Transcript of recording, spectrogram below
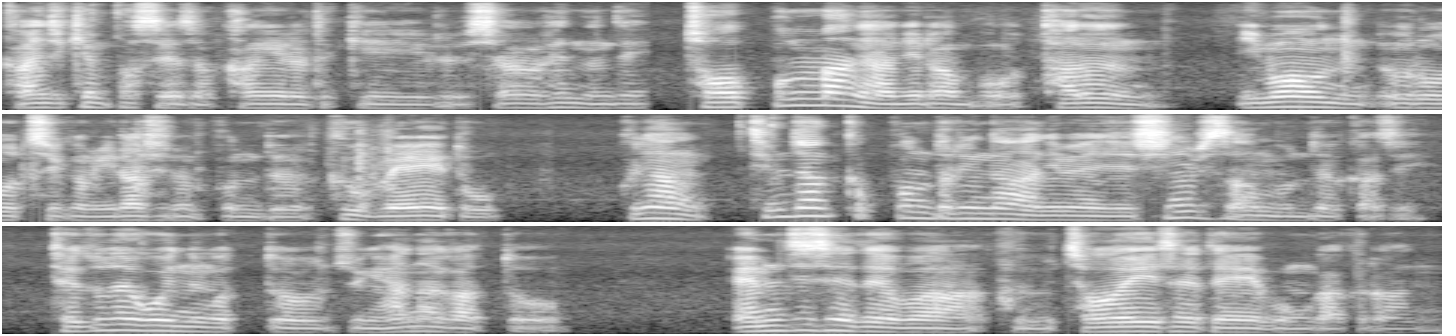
가인지 캠퍼스에서 강의를 듣기를 시작을 했는데 저뿐만이 아니라 뭐 다른 임원으로 지금 일하시는 분들 그 외에도 그냥 팀장급 분들이나 아니면 이제 신입사원 분들까지 대두되고 있는 것들 중에 하나가 또 MZ 세대와 그 저희 세대의 뭔가 그런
